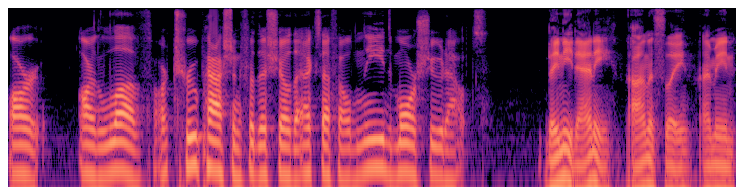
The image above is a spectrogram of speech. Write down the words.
our our love, our true passion for this show, the XFL needs more shootouts. They need any, honestly. I mean,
